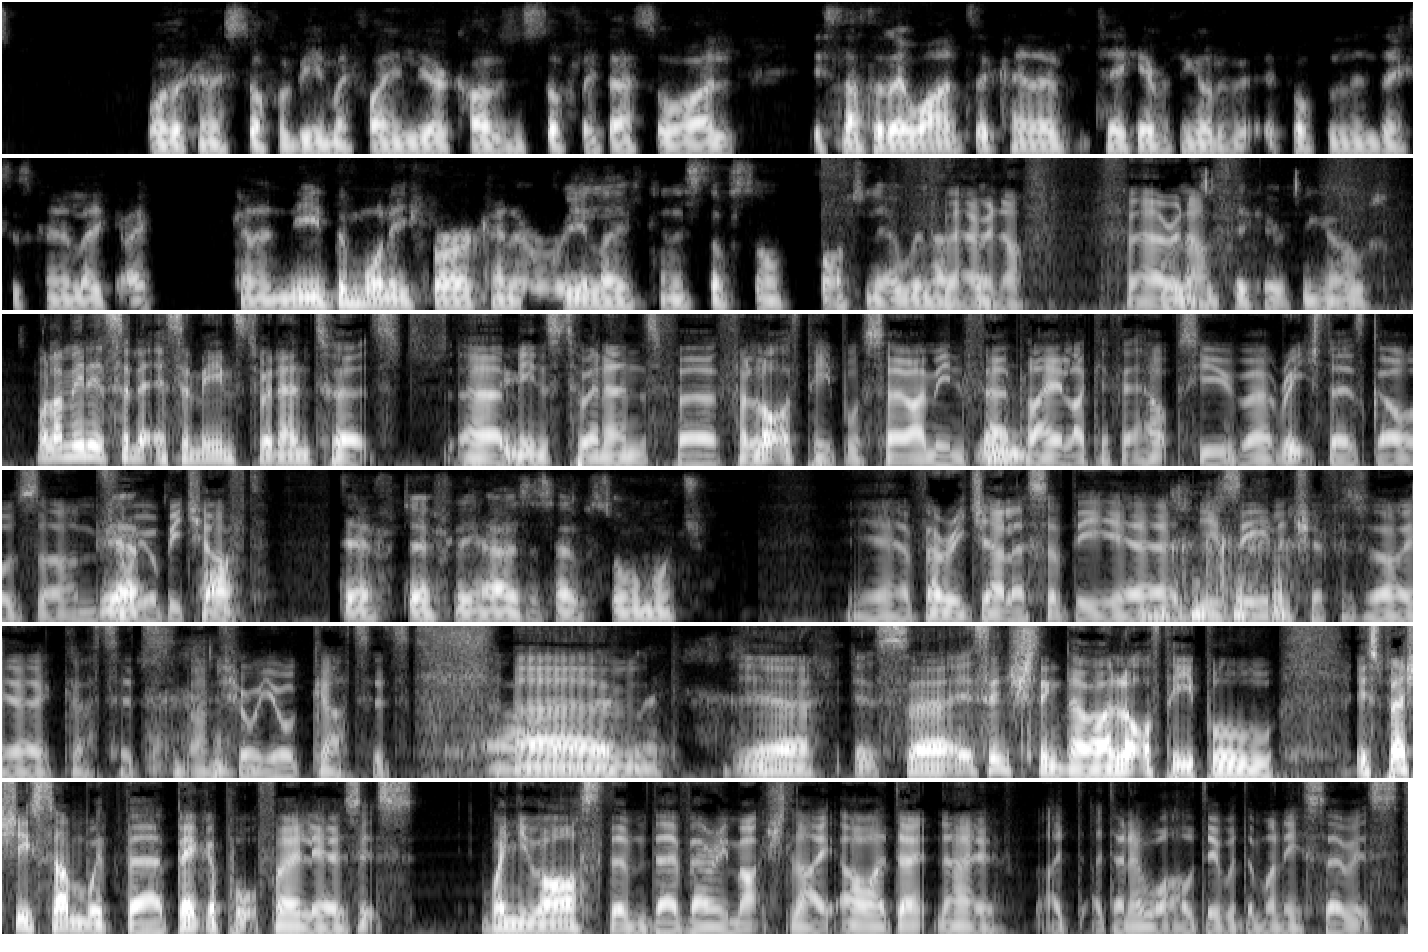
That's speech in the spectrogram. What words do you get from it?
other kind of stuff. I'll be in my final year of college and stuff like that. So I'll. It's not that I want to kind of take everything out of it. Football Index. It's kind of like I kind of need the money for kind of real life kind of stuff. So unfortunately, I will have fair to, enough. Fair enough. take everything out. Well, I mean, it's a it's a means to an end to it, uh, means to an end for, for a lot of people. So, I mean, fair mm. play. Like, if it helps you uh, reach those goals, I'm sure yeah. you'll be chuffed. Oh, def, definitely has. It's helped so much. Yeah, very jealous of the uh, New Zealand trip as well. Yeah, gutted. I'm sure you're gutted. Oh, um, yeah, it's uh, it's interesting though. A lot of people, especially some with uh, bigger portfolios, it's when you ask them, they're very much like, "Oh, I don't know. I, I don't know what I'll do with the money." So it's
